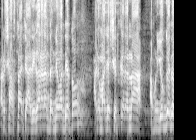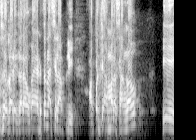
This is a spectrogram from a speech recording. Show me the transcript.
आणि शासनाच्या अधिकाऱ्यांना धन्यवाद देतो. आणि माझ्या शेतकऱ्यांना आपण योग्य ते सहकार्य करावं काय अडचण असेल आपली आपण ते आम्हाला सांगावं. ही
